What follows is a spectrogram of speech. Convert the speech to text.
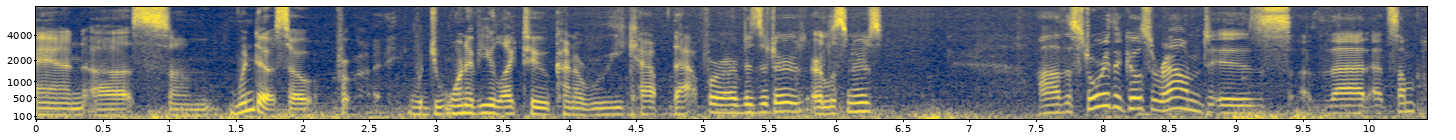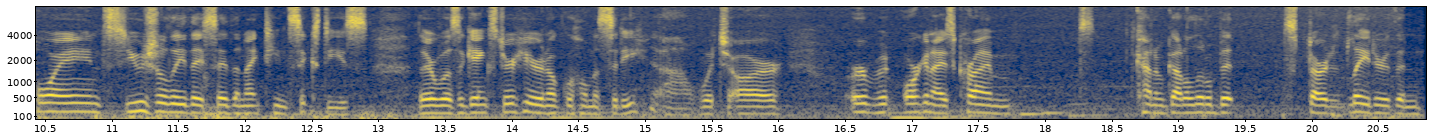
and uh, some windows. So, for, would you, one of you like to kind of recap that for our visitors, our listeners? Uh, the story that goes around is that at some point, usually they say the 1960s, there was a gangster here in Oklahoma City, uh, which our urban organized crime kind of got a little bit started later than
